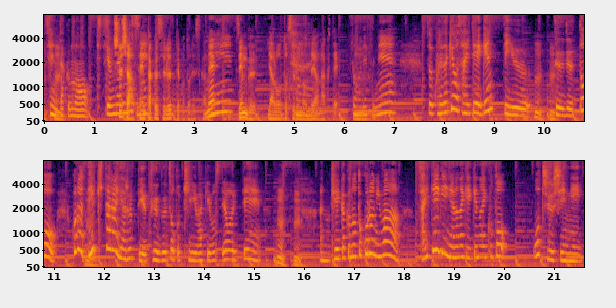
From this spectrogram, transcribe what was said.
選択も必要になりますね、取捨選択するってことですかね、ね、全部やろうとするのではなくて、はい、そうですね、そうこれだけは最低限っていう to do と、これはできたらやるっていう to do ちょっと切り分けをしておいて、うんうん、あの計画のところには最低限やらなきゃいけないことを中心に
